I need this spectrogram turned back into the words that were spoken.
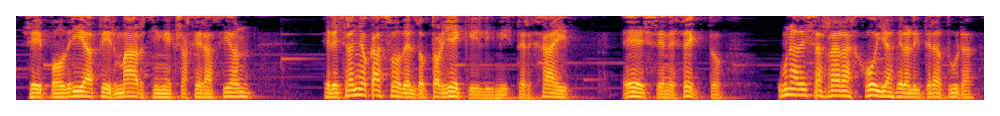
Se podría afirmar sin exageración el extraño caso del Dr. Jekyll y Mr. Hyde es, en efecto, una de esas raras joyas de la literatura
